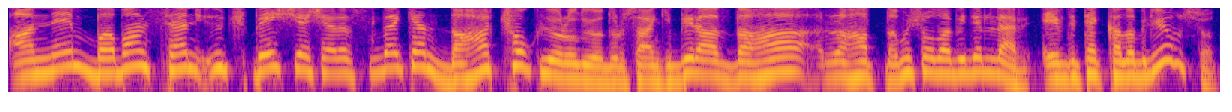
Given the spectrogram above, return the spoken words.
annem baban sen 3-5 yaş arasındayken daha çok yoruluyordur sanki. Biraz daha rahatlamış olabilirler. Evde tek kalabiliyor musun?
